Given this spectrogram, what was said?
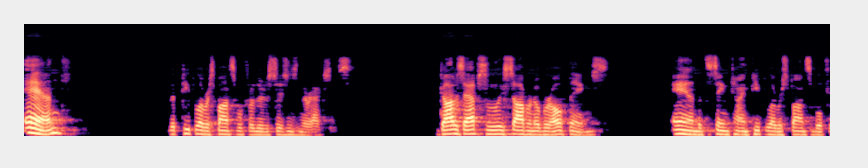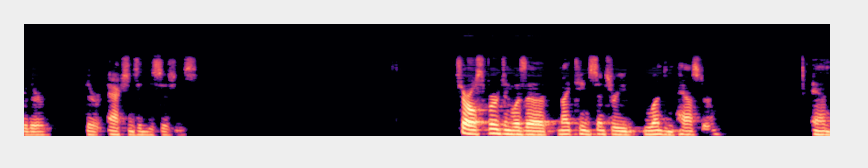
and that people are responsible for their decisions and their actions. God is absolutely sovereign over all things, and at the same time, people are responsible for their, their actions and decisions. Charles Spurgeon was a 19th century London pastor, and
